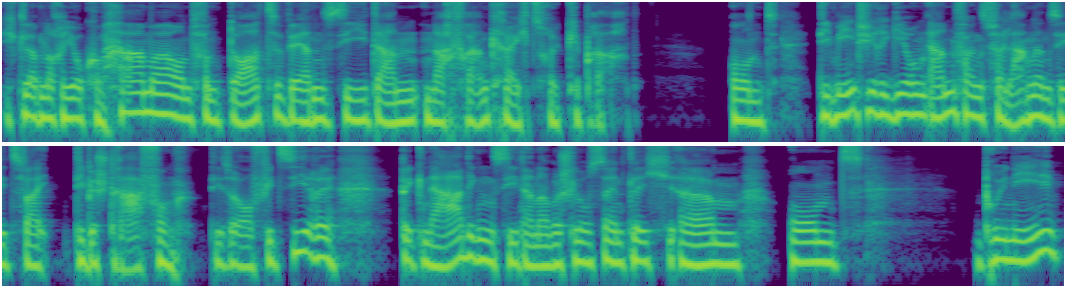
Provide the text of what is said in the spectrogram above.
ich glaube, nach Yokohama und von dort werden sie dann nach Frankreich zurückgebracht. Und die Meiji-Regierung anfangs verlangen sie zwar die Bestrafung dieser Offiziere, begnadigen sie dann aber schlussendlich ähm, und Brunet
